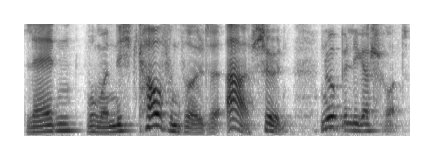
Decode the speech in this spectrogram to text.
Läden, wo man nicht kaufen sollte. Ah, schön. Nur billiger Schrott.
